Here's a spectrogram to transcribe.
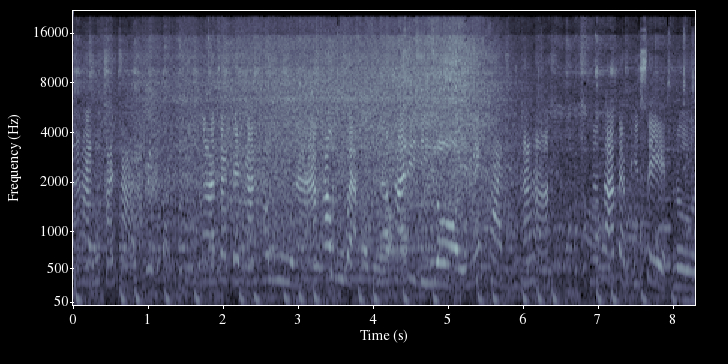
นะคะลูกค้าจ๋างานจะเป็นงานผ้าวูนะผ้าวูแบบเนื้อผ้าดีๆเลยไม่คันนะคะเนื้อผ้าแบบพิเศษเลย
